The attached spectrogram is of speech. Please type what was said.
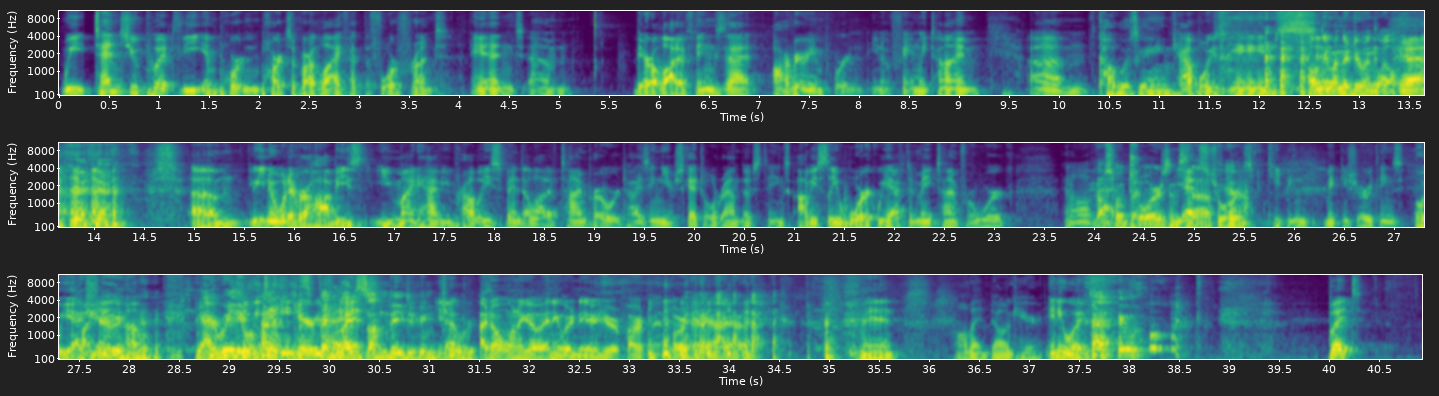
we tend to put the important parts of our life at the forefront, and um, there are a lot of things that are very important. You know, family time, um, Cowboys game. Cowboys games. Only when they're doing well. um, you know, whatever hobbies you might have, you probably spend a lot of time prioritizing your schedule around those things. Obviously, work, we have to make time for work and all of that. Household chores and yes, stuff, chores, yeah. keeping, making sure everything's Oh yeah, finding sure. home. yeah, I really Maybe want taking to care of your spend my Sunday doing you know. chores. I don't want to go anywhere near your apartment, Jorge. I- I- Man, all that dog hair. Anyways, but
